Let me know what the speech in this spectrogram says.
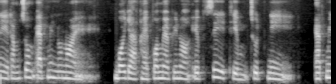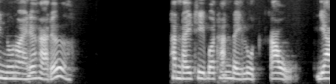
นี้ทำชมแอดมินหนูหน่อยบ่อยากให้พ่อแม่พี่น้อง FC ทีมชุดนี้ แอดมินหนูหน่อยเด้อค่ะเด้อท่านใดที่บ่ท่านใดหลุดเก้าย่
